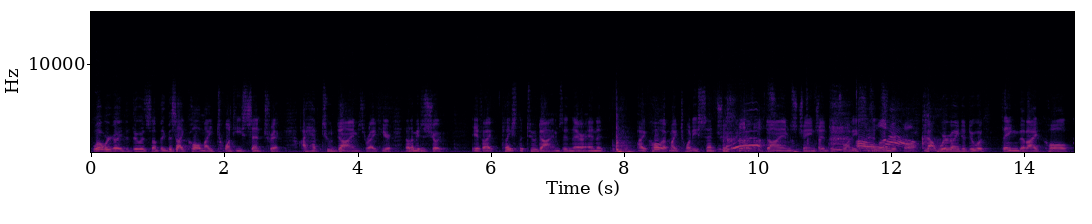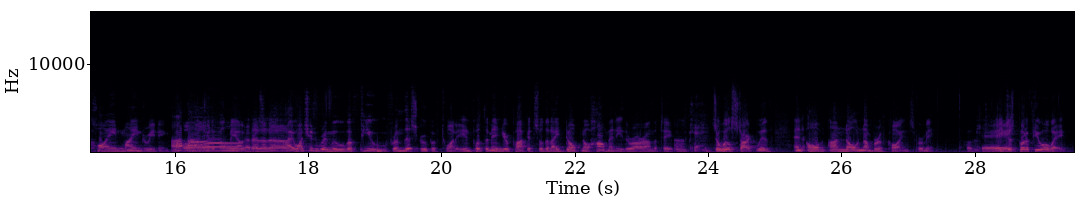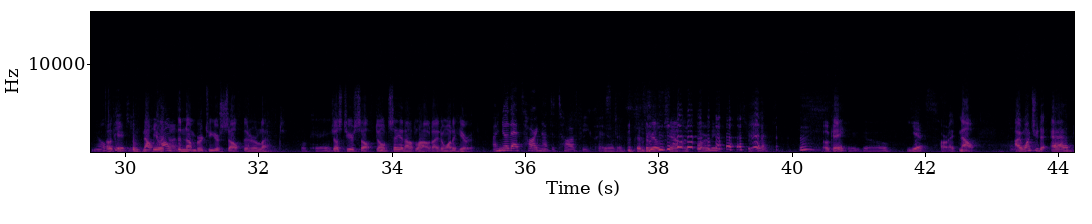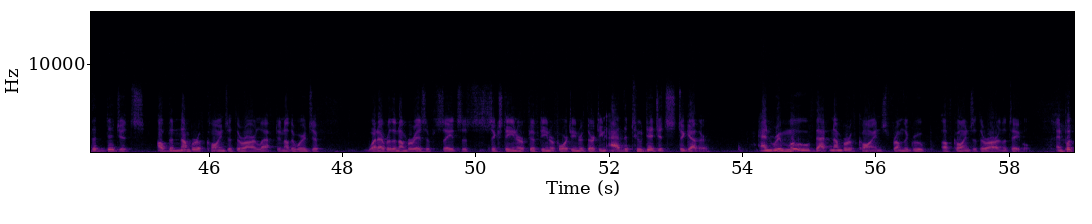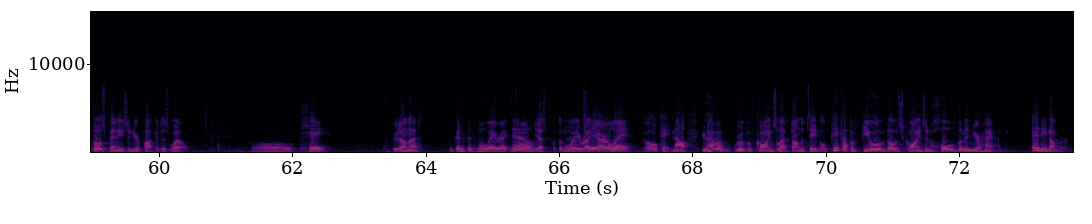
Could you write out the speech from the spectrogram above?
what we're going to do is something, this I call my 20 cent trick. I have two dimes right here. Now let me just show you. If I place the two dimes in there and it, I call that my 20 cent trick because the dimes change into 20 Oh, cents. Wonderful. Now we're going to do a thing that I call coin mind reading. I want you to help me out. Chris. Da-da-da-da. I want you to remove a few from this group of 20 and put them in your pocket so that I don't know how many there are on the table. Okay. So we'll start with an unknown number of coins for me. Okay. Just put a few away. No Okay. peeking. Now Fewer count the number to yourself that are left. Okay. Just to yourself. Don't say it out loud. I don't want to hear it. I know that's hard not to talk for you, Chris. Yeah, that's, that's a real challenge for me. Okay? Here we go. Yes. All right. Now, I want you to add the digits of the number of coins that there are left. In other words, if whatever the number is, if say it's a 16 or 15 or 14 or 13, add the two digits together and remove that number of coins from the group of coins that there are on the table. And put those pennies in your pocket as well. Okay. Have you done that? We're going to put them away right now. Yes, put them away right They now. They are away. Okay, now, you have a group of coins left on the table. Pick up a few of those coins and hold them in your hand. Any number.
